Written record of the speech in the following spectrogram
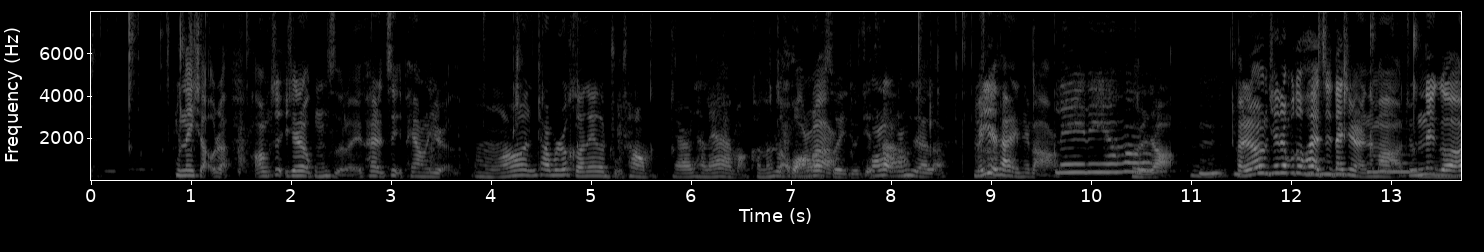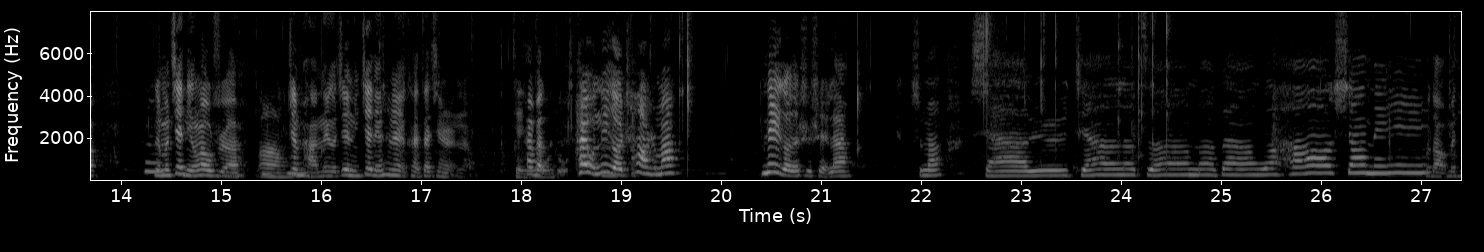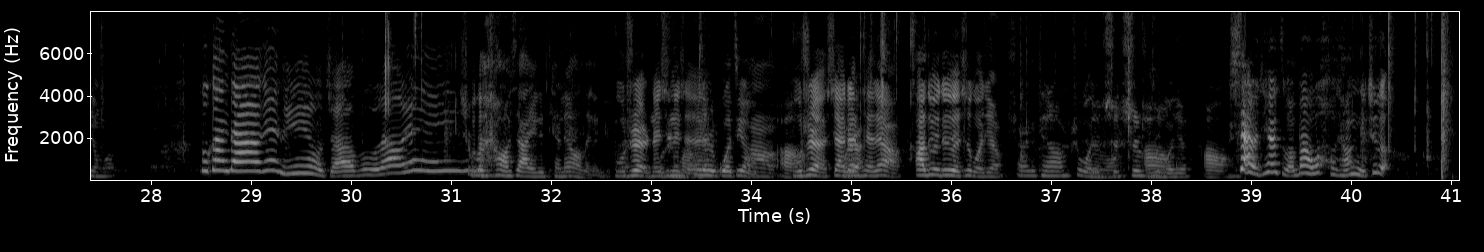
那小子好像自己现在有公司了，也开始自己培养艺人了。嗯，然后他不是和那个主唱俩人谈恋爱嘛，可能是黄早了，所以就解散了，了长时间了，没解散人家吧？不知道。反正现在不都开始自己带新人的嘛？就是那个什么建宁老师，嗯，键盘那个建宁，建宁现在也开始带新人呢。建他本宁公，还有那个唱什么那个的是谁来？什么？下雨天了怎么办？我好想你不知，道没听过。不敢打给你，我找不到原因。是不是唱下一个天亮那个女？不是，那是那不是吗那是郭靖。不是下一站天亮啊，对对对，是郭靖。下一站天亮是郭靖吗？是是是郭靖啊下雨天怎么办？我好想你，这个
